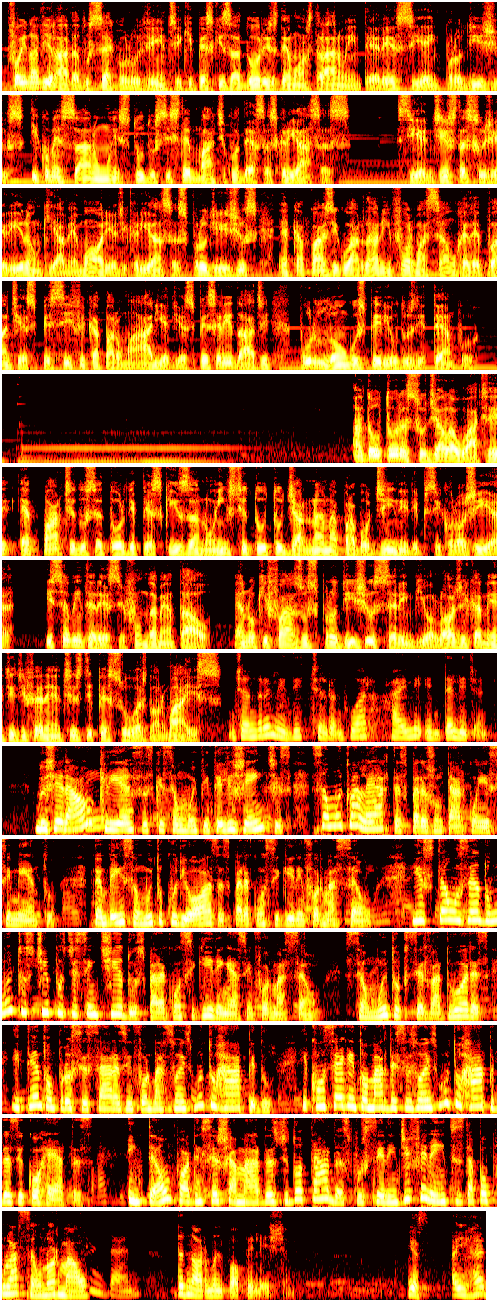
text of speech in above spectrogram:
Foi na virada do século XX que pesquisadores demonstraram interesse em prodígios e começaram um estudo sistemático dessas crianças. Cientistas sugeriram que a memória de crianças prodígios é capaz de guardar informação relevante específica para uma área de especialidade por longos períodos de tempo. A doutora Sujala Watve é parte do setor de pesquisa no Instituto Janana Prabodhini de Psicologia, e seu interesse fundamental é no que faz os prodígios serem biologicamente diferentes de pessoas normais. No geral, crianças que são muito inteligentes são muito alertas para juntar conhecimento. Também são muito curiosas para conseguir informação e estão usando muitos tipos de sentidos para conseguirem essa informação. São muito observadoras e tentam processar as informações muito rápido e conseguem tomar decisões muito rápidas e corretas. Então, podem ser chamadas de dotadas por serem diferentes da população normal.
